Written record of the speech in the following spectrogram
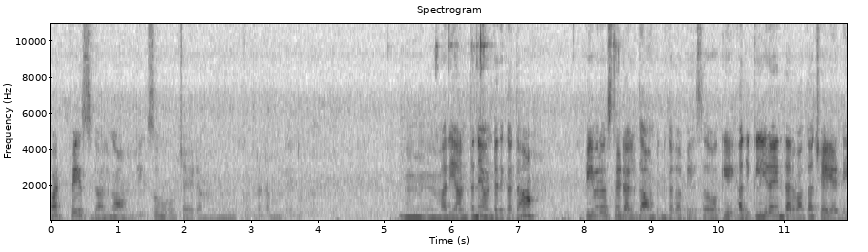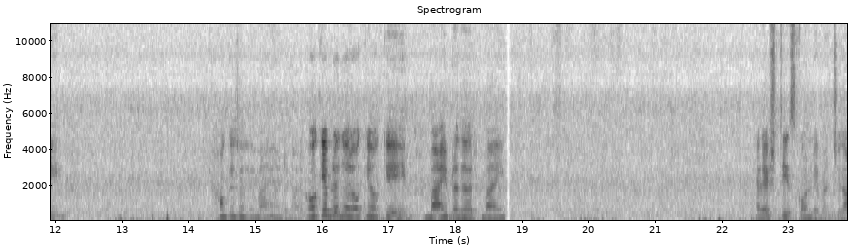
బట్ ఫేస్ డల్గా ఉంది. సో చేయడం కుదరడం లేదు. మరి అంతనే ఉంటుంది కదా? ఫీవర్ వస్తే డల్గా ఉంటుంది కదా ఫేస్. ఓకే అది క్లియర్ అయిన తర్వాత చేయండి. ఓకే చల్లి బాయ్ అంటున్నారు. Okay brother okay okay. Bye brother bye. Rest తీసుకోండి మంచిగా.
